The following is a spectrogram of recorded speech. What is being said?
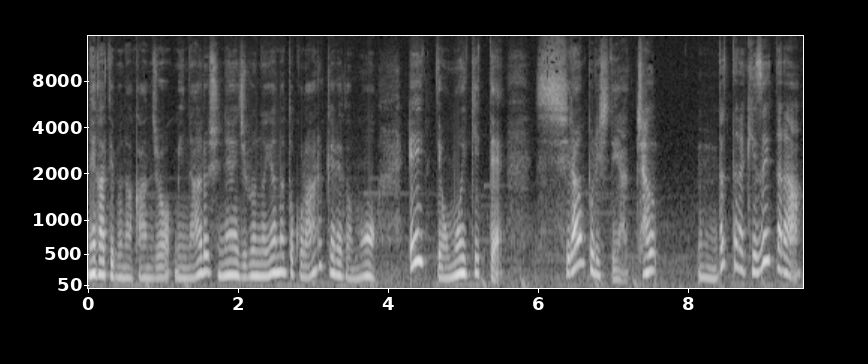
ネガティブな感情みんなあるしね自分の嫌なところあるけれどもえいって思い切って知らんぷりしてやっちゃう、うん、だったら気づいたら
